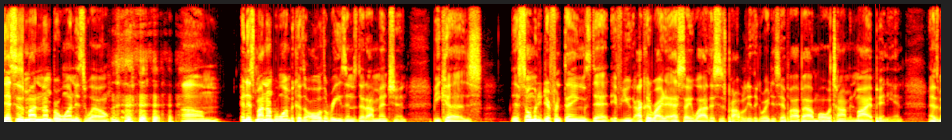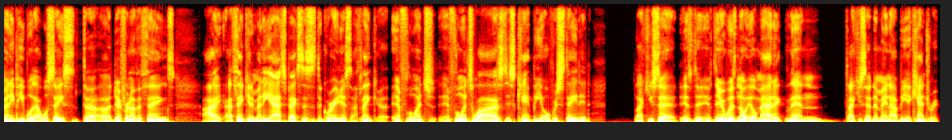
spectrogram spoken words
this is my number one as well. Um, and it's my number one because of all the reasons that I mentioned. Because there's so many different things that if you, I could write an essay why this is probably the greatest hip hop album of all time, in my opinion. There's many people that will say uh, different other things. I, I think in many aspects this is the greatest. I think uh, influence influence wise, this can't be overstated. Like you said, is the, if there was no Illmatic, then like you said, there may not be a Kendrick.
